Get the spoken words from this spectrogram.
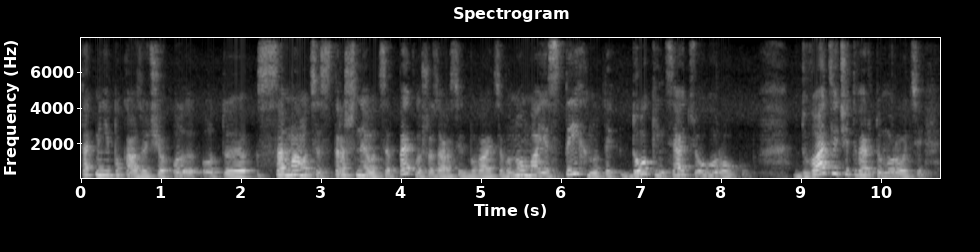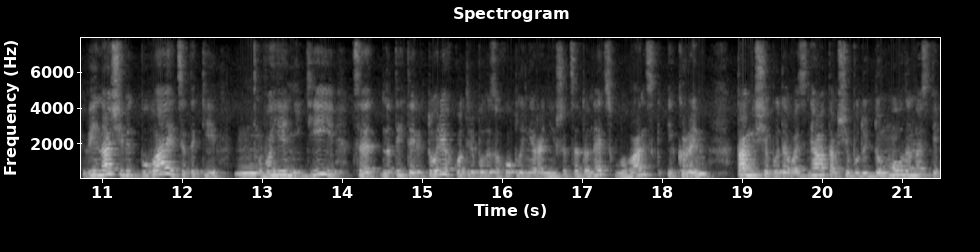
Так мені показують, що от саме сама оце страшне оце пекло, що зараз відбувається, воно має стихнути до кінця цього року. В 24-му році війна ще відбувається, такі воєнні дії. Це на тих територіях, котрі були захоплені раніше. Це Донецьк, Луганськ і Крим. Там ще буде возня, там ще будуть домовленості.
